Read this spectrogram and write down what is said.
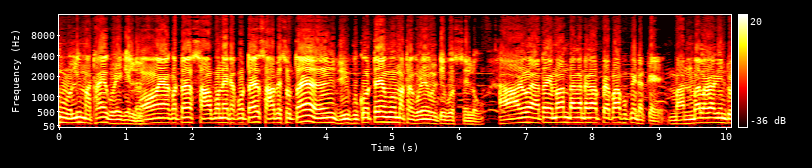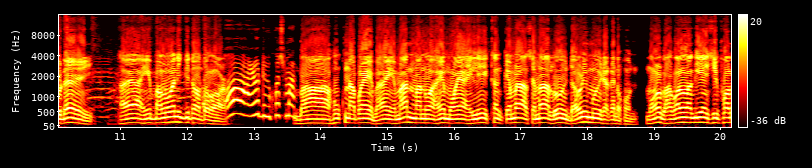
মোৰ হলি মাথাই ঘূৰাই গেল। মই আগতে চাহ বনাই থাকোঁতে চাহ বেচোঁতে এই জুই ফুকতে মই মাথা ঘূৰাই উল্টি বচিলোঁ। আৰু এটা ইমান ডাঙৰ ডাঙৰ পেপা ফুকি থাকে। মানবা লগা কিন্তু দেই। এই আহি পালোৱে নেকি তহঁতৰ ঘৰ? বা সুখ নাপায়। ভাই ইমান মানুহ আহে। মই আহিলে কেমেৰা চেমেৰা লৈ দাউৰি মৰি থাকে দেখোন। মোৰ ভাগৰ লাগি আহিছে ফল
